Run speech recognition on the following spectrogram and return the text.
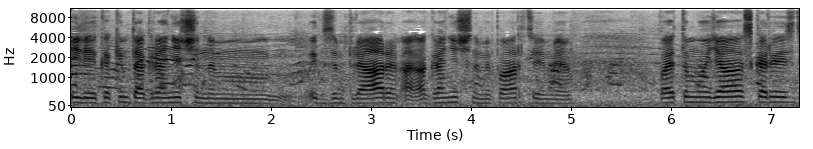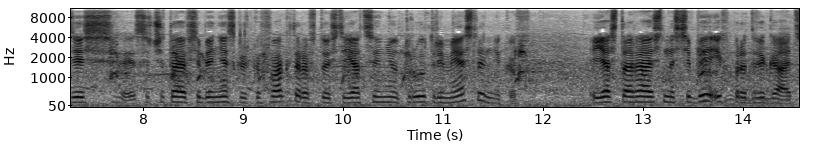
или каким-то ограниченным экземпляром, а, ограниченными партиями. Поэтому я скорее здесь сочетаю в себе несколько факторов, то есть я ценю труд ремесленников, и я стараюсь на себе их продвигать.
